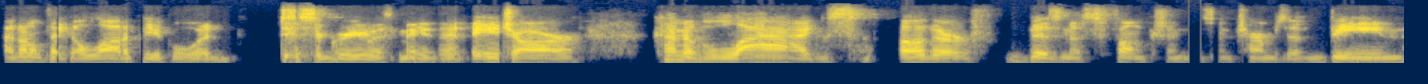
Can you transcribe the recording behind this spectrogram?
I don't think a lot of people would disagree with me that HR kind of lags other business functions in terms of being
